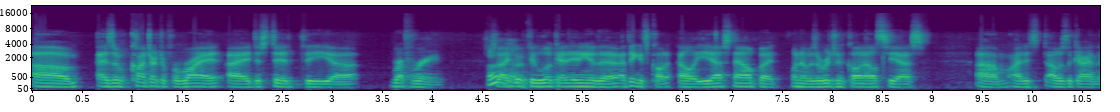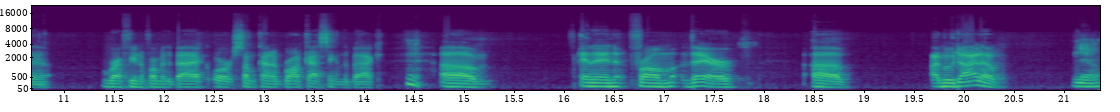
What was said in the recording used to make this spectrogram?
Um, as a contractor for Riot, I just did the uh, refereeing. So like Oh. if you look at any of the, I think it's called LES now, but when it was originally called LCS, um, I just I was the guy in the ref uniform in the back or some kind of broadcasting in the back. Um, and then from there, uh, I moved to Idaho, Yeah.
